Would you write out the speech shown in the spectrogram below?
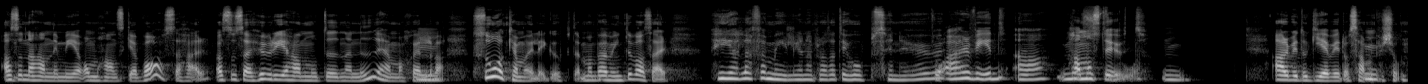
Alltså när han är med om han ska vara så här. Alltså så här, hur är han mot dig när ni är hemma själva? Mm. Så kan man ju lägga upp det. Man behöver inte vara så här. Hela familjen har pratat ihop sig nu. Och Arvid, Ja, han måste ut. Arvid och Gevid och samma Mm, person.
